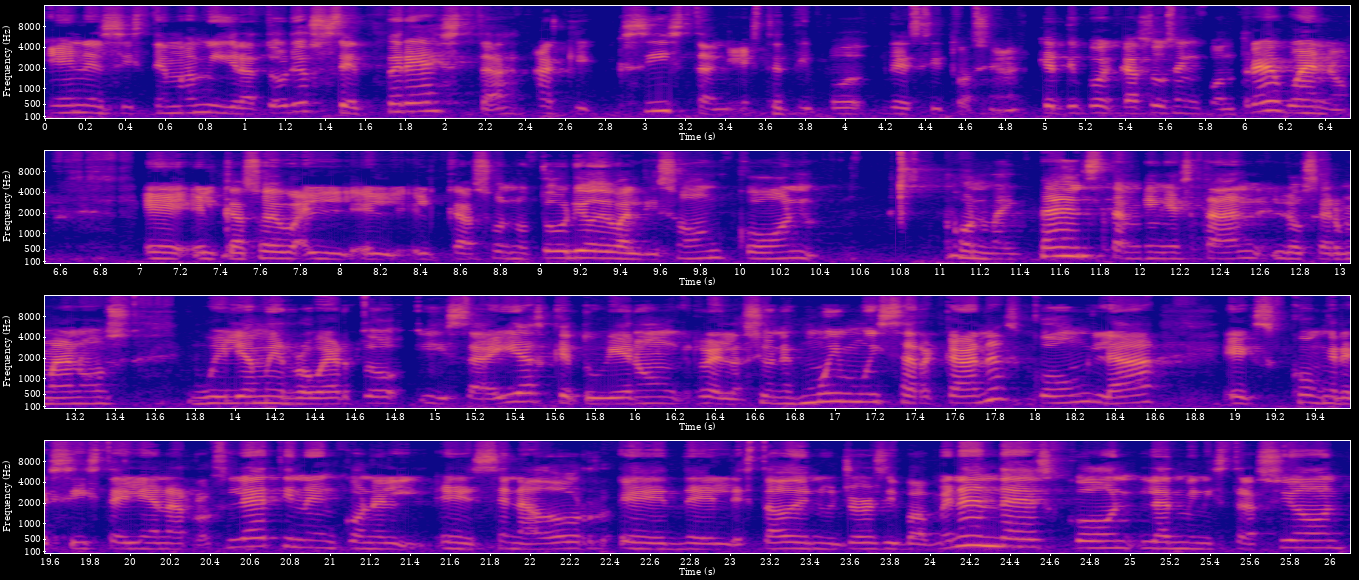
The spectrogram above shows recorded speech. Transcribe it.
en el sistema migratorio se presta a que existan este tipo de situaciones. ¿Qué tipo de casos encontré? Bueno, eh, el, caso de, el, caso notorio de Valdizón con, con Mike Pence, también están los hermanos William y Roberto Isaías, que tuvieron relaciones muy, muy cercanas con la ex congresista Ileana Rosletinen, con el eh, senador eh, del estado de New Jersey, Bob Menéndez, con la administración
